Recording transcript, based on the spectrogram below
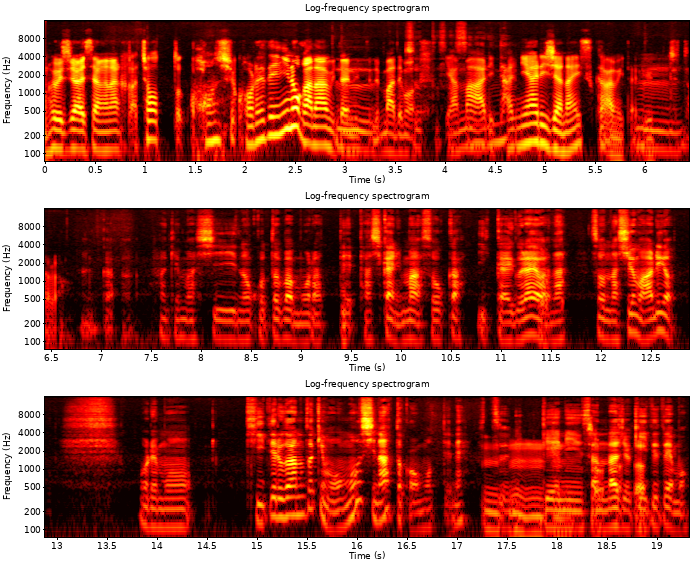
ん、藤井さんがなんか、ちょっと今週これでいいのかなみたいに言ってて、うんまあでも山あり谷ありじゃないですかみたいに言ってたら、なんか、励ましの言葉もらって、確かにまあそうか。1回ぐらいはな。そんな週もあるよ。俺も、聞いてる側の時も思うしなとか思ってね。普通に芸人さんのラジオ聞いてても、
